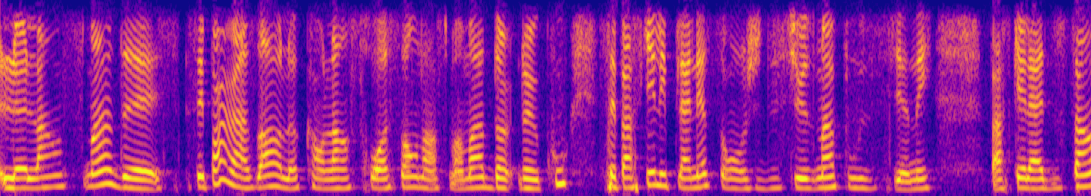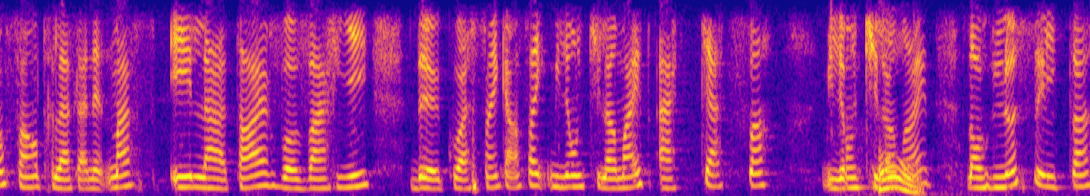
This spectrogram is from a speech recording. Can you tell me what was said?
le lancement de, c'est pas un hasard qu'on lance trois sondes en ce moment d'un coup. C'est parce que les planètes sont judicieusement positionnées. Parce que la distance entre la planète Mars et la Terre va varier de quoi? 55 millions de kilomètres à 400 millions de kilomètres. Oh. Donc là, c'est le temps.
